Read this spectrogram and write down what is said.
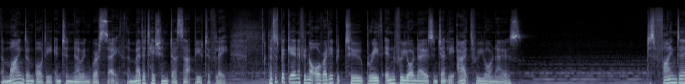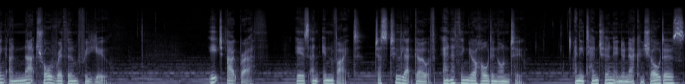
the mind and body into knowing we're safe. The meditation does that beautifully. Let us begin, if you're not already, but to breathe in through your nose and gently out through your nose. Just finding a natural rhythm for you. Each out breath is an invite just to let go of anything you're holding on to. Any tension in your neck and shoulders,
